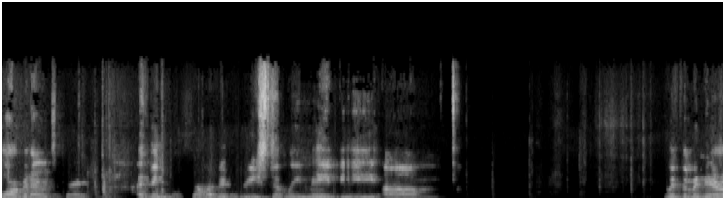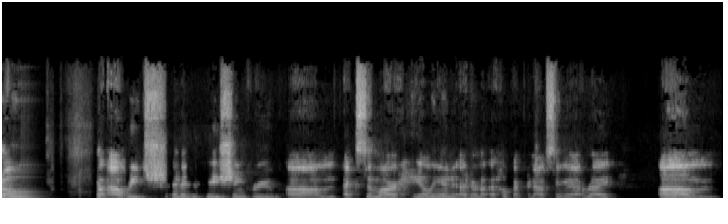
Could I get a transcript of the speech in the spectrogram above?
orbit, I would say. I think some of it recently may be um, with the Monero outreach and education group, um, XMRhaelan. I don't know. I hope I'm pronouncing that right. Um,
